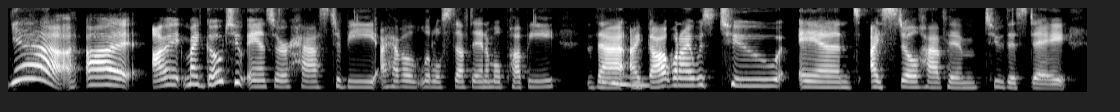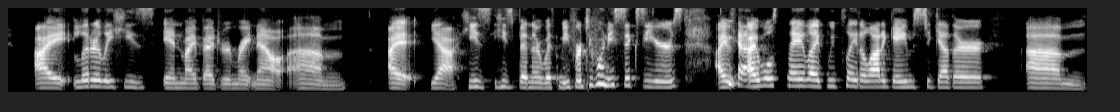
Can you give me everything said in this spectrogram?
Yeah, uh, I my go-to answer has to be I have a little stuffed animal puppy that mm. I got when I was 2 and I still have him to this day. I literally he's in my bedroom right now. Um I yeah, he's he's been there with me for 26 years. I yeah. I will say like we played a lot of games together. Um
